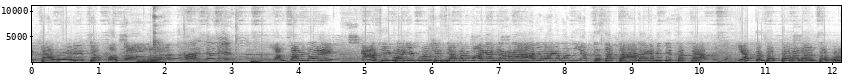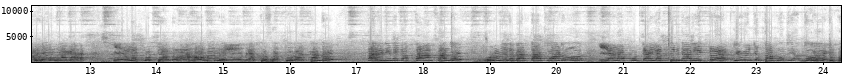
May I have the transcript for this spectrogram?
ಎತ್ತ ಓಡಿದ್ದಪ್ಪ ತಾಮ ಅಂತ ನೋಡಿ, ಕಾಶಿಗೆ ಹೋಗಿ ಗುರು ಶಿಷ್ಯ ಬರುವಾಗ ನೆರಣ ಹಾದಿವಾಗ ಒಂದು ಎತ್ತು ಸತ್ತ ಹಾದಾಗ ಬಿದ್ದಿತ್ತ ಎತ್ತು ಸತ್ತೋಗಲ್ಲ ಅಂತ ಗುರು ಹೇಳಿದಾಗ ಏನಕ್ಕೆ ಮುಟ್ಟಿ ಅಂದ್ರ ಹೌದಲ್ರಿ, ಎತ್ತು ಸತ್ತದ ಅಂತಂದು. ಸರಿ ನಿಮಗೆ ಬೆತ್ತ ಅಂತಂದು, ಗುರುವಿನ ಬೆತ್ತ ತೋಡು, ಏನ ಪುಟ್ಟ ಎತ್ತಿನ ಮೇಲೆ ಇಟ್ರೆ ಇವ್ರಿಗಿಂತ ಮುಂದೆ ಎದ್ದು ಹೋಗಿತ್ತ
